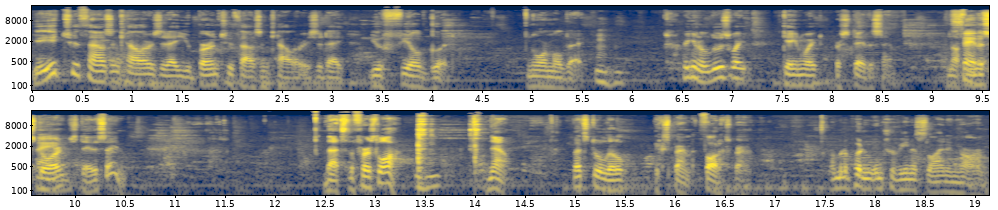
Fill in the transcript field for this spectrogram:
You eat 2,000 calories a day, you burn 2,000 calories a day, you feel good. Normal day. Mm-hmm. Are you going to lose weight, gain weight, or stay the same? Nothing Stay to the store, stay the same. That's the first law. Mm-hmm. Now, let's do a little experiment, thought experiment. I'm going to put an intravenous line in your arm,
